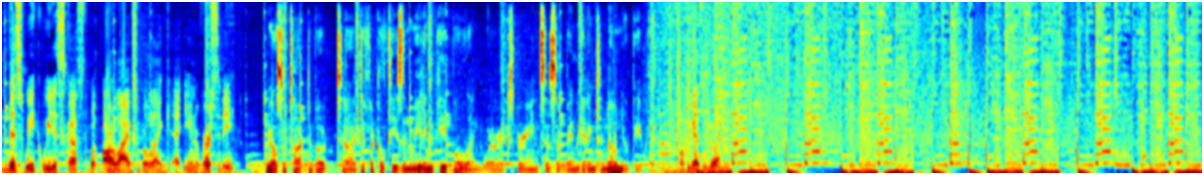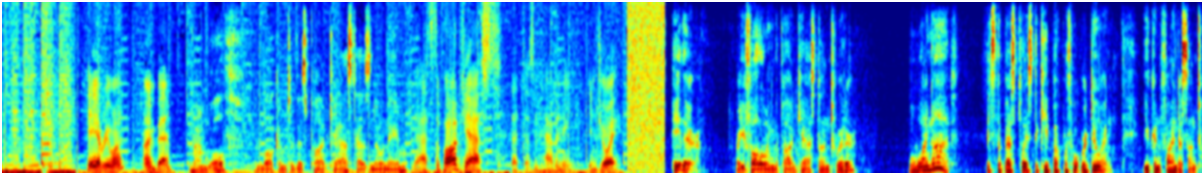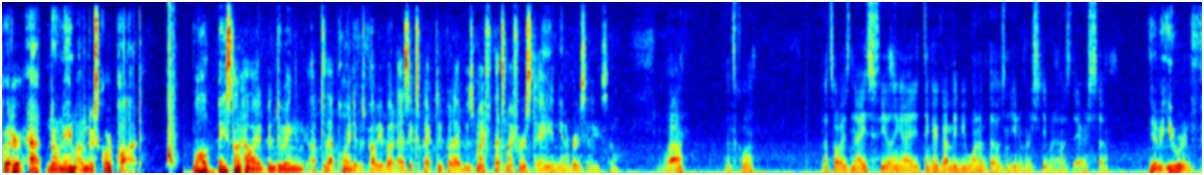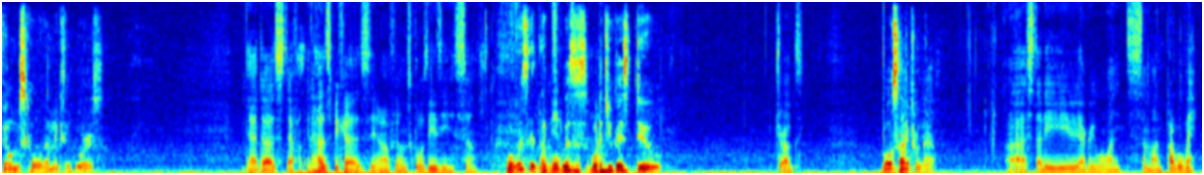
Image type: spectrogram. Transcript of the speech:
This week we discussed what our lives were like at university. We also talked about uh, difficulties in meeting people and what our experiences have been getting to know new people. Hope you guys enjoy. Hey everyone, I'm Ben. And I'm Wolf, and welcome to this podcast has no name. That's the podcast that doesn't have a name. Enjoy. Hey there. Are you following the podcast on Twitter? Well, why not? It's the best place to keep up with what we're doing. You can find us on Twitter at no name underscore pod. Well, based on how I had been doing up to that point, it was probably about as expected. But I was my that's my first A in university, so Wow, that's cool. That's always nice feeling. I think I got maybe one of those in university when I was there. So yeah. But you were in film school, that makes it worse. Yeah, it does definitely It does because you know film school is easy. So What was it like? What was what did you guys do? drugs. Well, aside from that, uh, study every once a month, probably.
